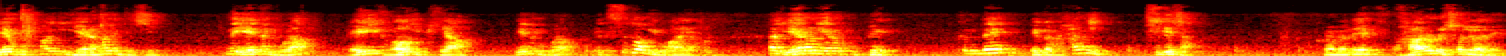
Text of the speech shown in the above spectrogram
얘 곱하기 얘를 하면 되지 근데 얘는 뭐야? A 더하기 B야 얘는 뭐야? X 더하기 Y야 그냥 얘랑 얘랑 곱해 근데 얘가 항이 두 개잖아 그러면 이렇게 괄호를 쳐줘야 돼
